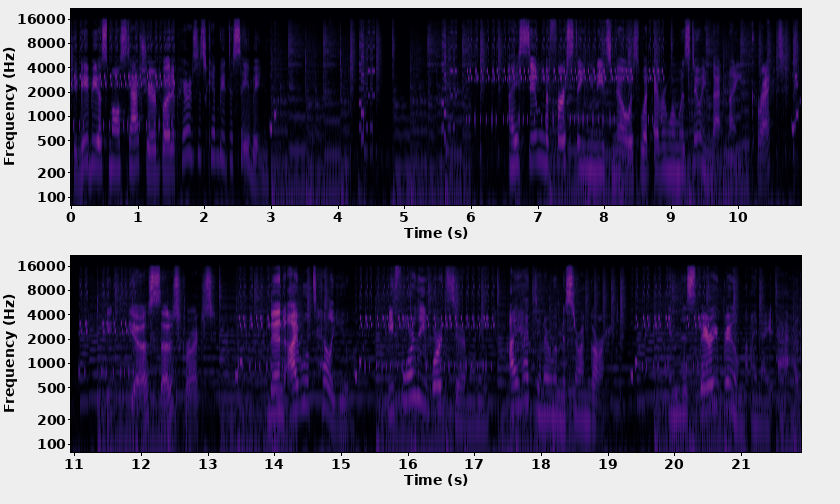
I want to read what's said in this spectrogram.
She may be a small stature, but appearances can be deceiving. I assume the first thing you need to know is what everyone was doing that night, correct? Y yes, that is correct. Then I will tell you. Before the award ceremony, I had dinner with Mr. Engarde. In this very room, I might add.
